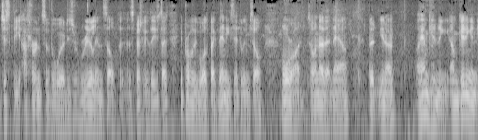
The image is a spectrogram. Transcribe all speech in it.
just the utterance of the word is a real insult, especially these days. It probably was back then. He said to himself, "All right, so I know that now." But you know, I am getting I'm getting an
